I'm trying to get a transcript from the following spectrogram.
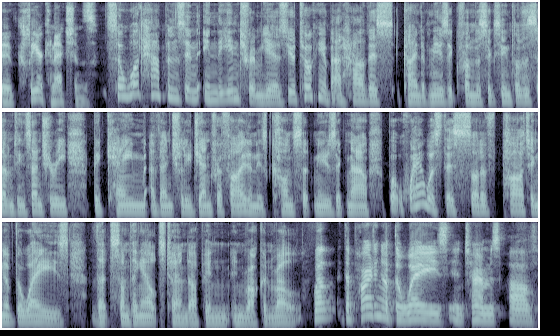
the clear connections. So, what happens in, in the interim years? You're talking about how this kind of music from the 16th or the 17th century became eventually gentrified and is concert music now. But where was this sort of parting of the ways that something else turned up in, in rock and roll? Well, the parting of the ways in terms of,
